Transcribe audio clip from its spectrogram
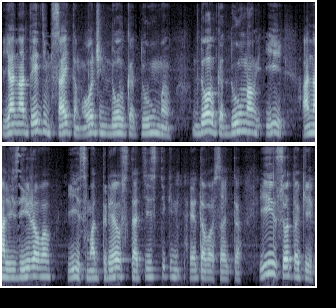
я над этим сайтом очень долго думал. Долго думал и анализировал и смотрел статистики этого сайта. И все-таки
